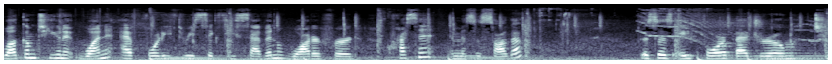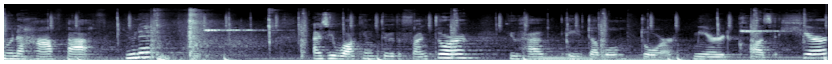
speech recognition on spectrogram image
Welcome to Unit 1 at 4367 Waterford Crescent in Mississauga. This is a four bedroom, two and a half bath unit. As you walk in through the front door, you have a double door mirrored closet here.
